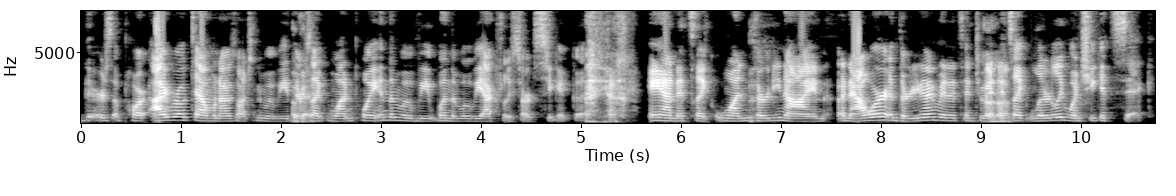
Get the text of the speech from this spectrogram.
there's a part I wrote down when I was watching the movie. There's Okay. like one point in the movie when the movie actually starts to get good. yeah. and it's like 139 an hour and 39 minutes into it Uh-huh. it's like literally when she gets sick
